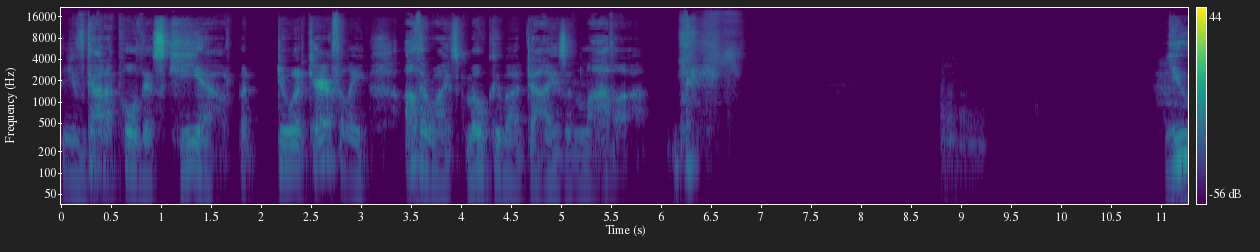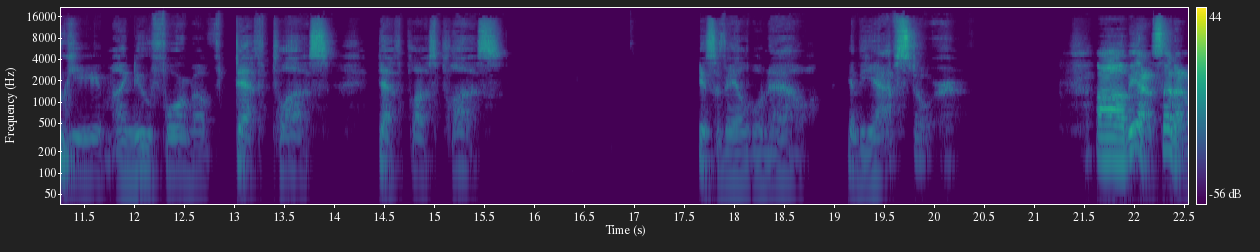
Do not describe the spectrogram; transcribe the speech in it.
you've got to pull this key out, but do it carefully, otherwise Mokuba dies in lava. Yugi, my new form of Death Plus, Death Plus Plus, is available now in the App Store. Uh, but yeah, Seto.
